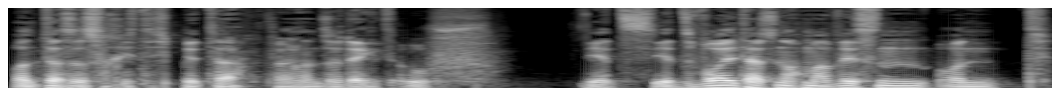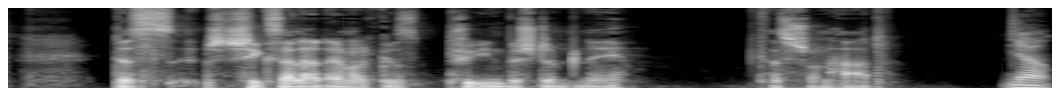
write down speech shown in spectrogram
Und das ist richtig bitter weil man so denkt uff jetzt jetzt wollte er es noch mal wissen und das Schicksal hat einfach für ihn bestimmt nee das ist schon hart ja,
